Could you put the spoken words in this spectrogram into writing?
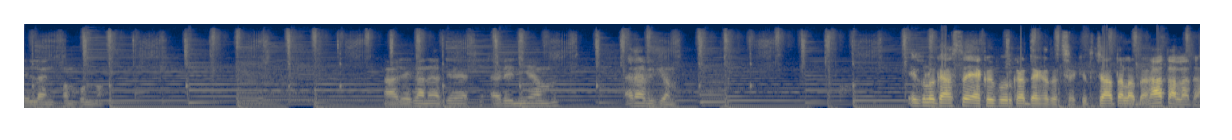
এই লাইন সম্পূর্ণ। আর এখানে আছে অ্যাডেনিয়াম অ্যারাবিকাম এগুলো গাছ একই প্রকার দেখা যাচ্ছে কিন্তু জাত আলাদা। রাত আলাদা।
